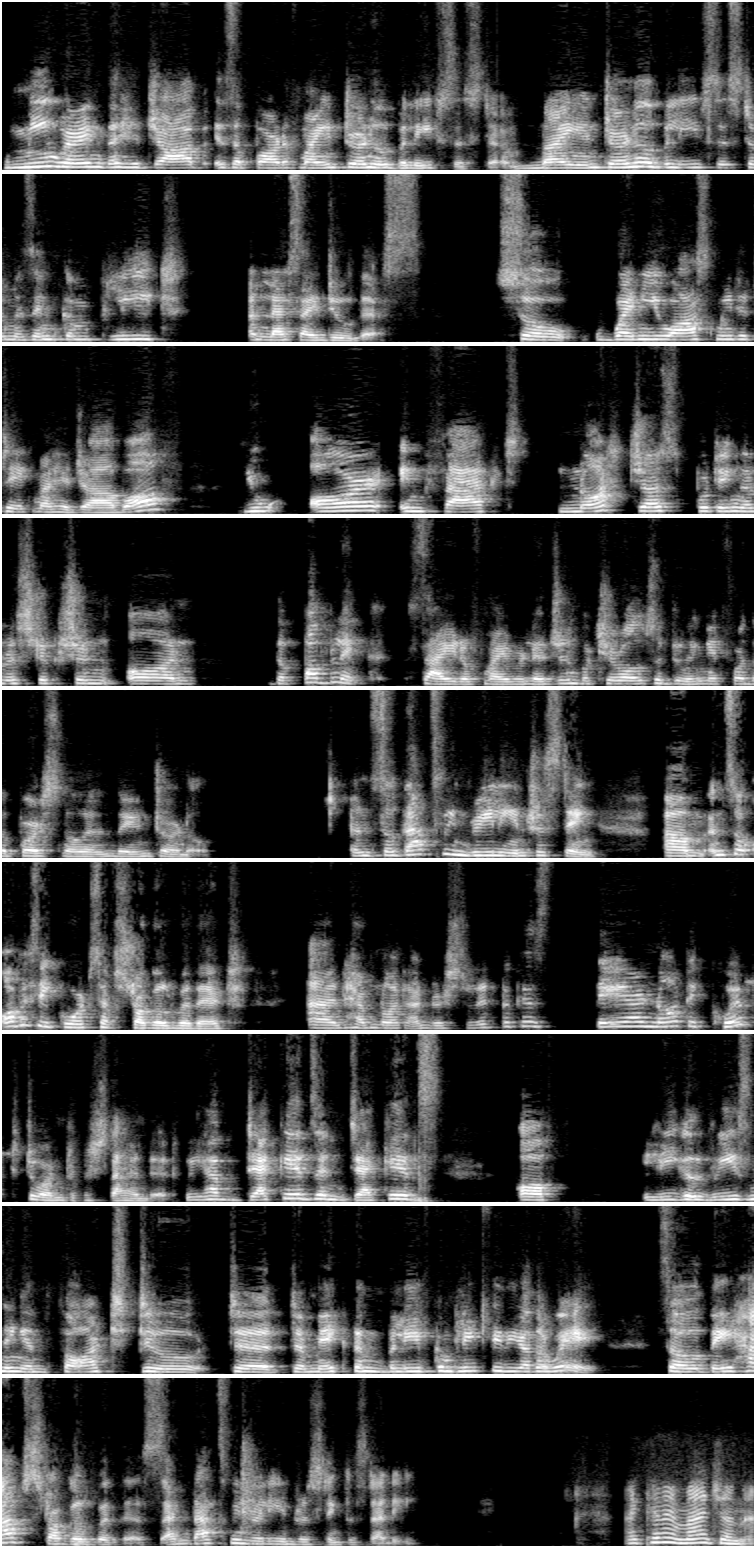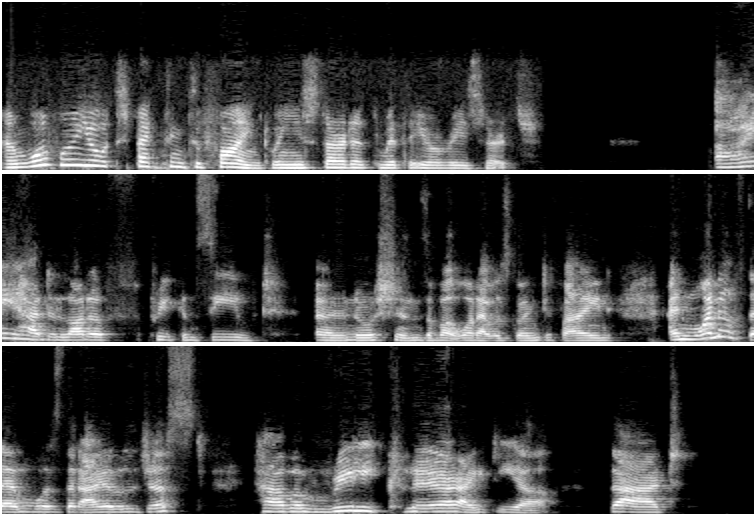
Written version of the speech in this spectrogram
Me wearing the hijab is a part of my internal belief system. My internal belief system is incomplete unless I do this. So when you ask me to take my hijab off, you are in fact not just putting a restriction on the public side of my religion, but you're also doing it for the personal and the internal. And so that's been really interesting. Um, and so obviously courts have struggled with it and have not understood it because they are not equipped to understand it. We have decades and decades of legal reasoning and thought to, to, to make them believe completely the other way. So they have struggled with this, and that's been really interesting to study. I can imagine. And what were you expecting to find when you started with your research? I had a lot of preconceived uh, notions about what I was going to find. And one of them was that I will just have a really clear idea that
